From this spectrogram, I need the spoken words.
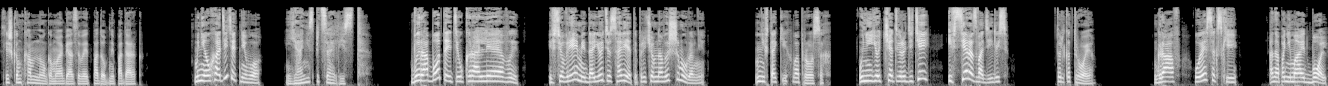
Слишком ко многому обязывает подобный подарок. «Мне уходить от него?» «Я не специалист». «Вы работаете у королевы и все время даете советы, причем на высшем уровне». «Не в таких вопросах. У нее четверо детей, и все разводились» только трое. Граф Уэссекский, она понимает боль.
